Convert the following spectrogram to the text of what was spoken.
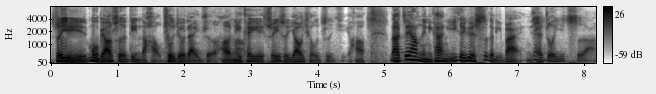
所以目标设定的好处就在这哈，你可以随时要求自己哈。那这样子，你看一个月四个礼拜你才做一次啊，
